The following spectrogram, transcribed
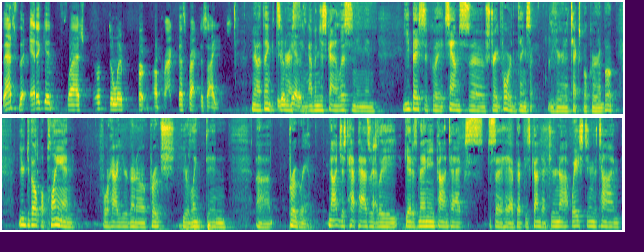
that's the etiquette slash deliver uh, best practice I use. Yeah, I think it's because interesting. Again, it's, I've been just kind of listening, and you basically it sounds so straightforward and things like you hear in a textbook or in a book. You develop a plan for how you're going to approach your LinkedIn uh, program. Not just haphazardly get as many contacts to say, hey, I've got these contacts. You're not wasting the time.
